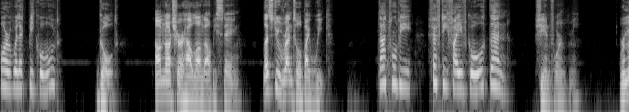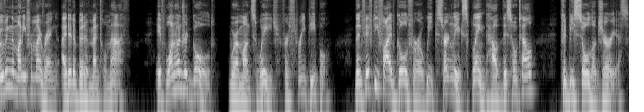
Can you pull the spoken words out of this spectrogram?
or will it be gold? Gold. I'm not sure how long I'll be staying. Let's do rental by week. That will be 55 gold then, she informed me. Removing the money from my ring, I did a bit of mental math. If 100 gold were a month's wage for three people, then 55 gold for a week certainly explained how this hotel could be so luxurious.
